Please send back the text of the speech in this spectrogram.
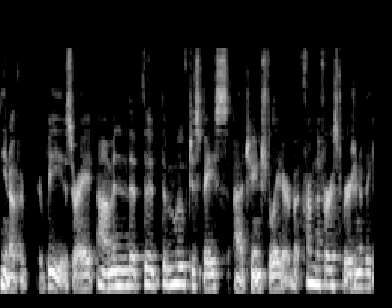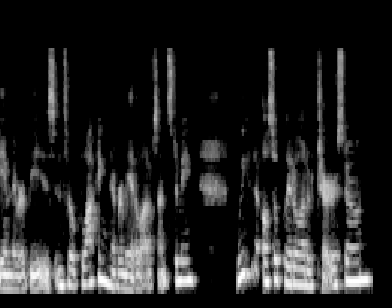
you know, they're, they're bees, right? Um, and the, the, the move to space uh, changed later, but from the first version of the game, they were bees. And so blocking never made a lot of sense to me. We had also played a lot of Charterstone,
